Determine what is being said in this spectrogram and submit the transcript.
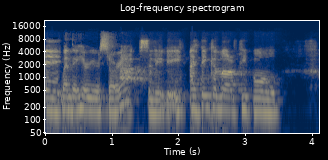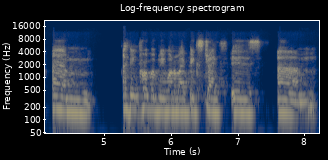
it, when they hear your story? Absolutely. I think a lot of people. Um, I think probably one of my big strengths is um,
